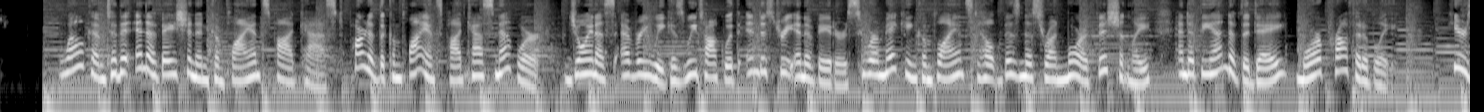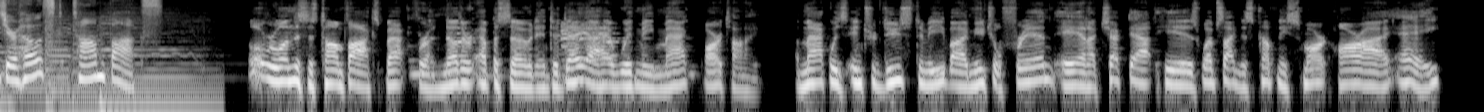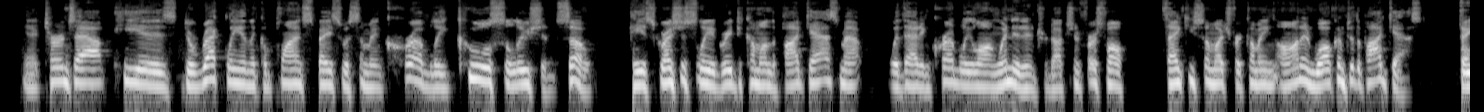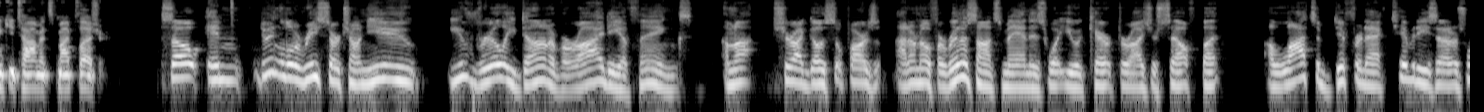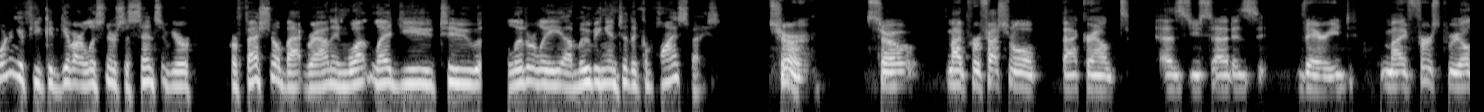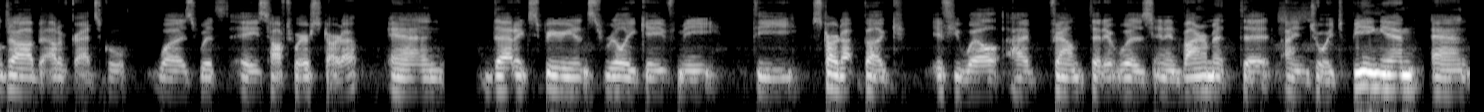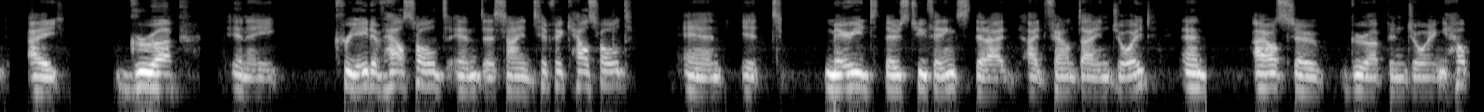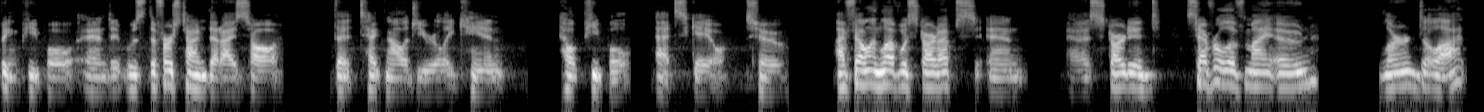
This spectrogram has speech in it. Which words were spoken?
Welcome to the Innovation and Compliance Podcast, part of the Compliance Podcast Network. Join us every week as we talk with industry innovators who are making compliance to help business run more efficiently and at the end of the day, more profitably. Here's your host, Tom Fox. Hello, everyone. This is Tom Fox back for another episode. And today I have with me Mac Bartine. Mac was introduced to me by a mutual friend, and I checked out his website and his company, Smart RIA and it turns out he is directly in the compliance space with some incredibly cool solutions. So he's graciously agreed to come on the podcast, Matt, with that incredibly long winded introduction. First of all, thank you so much for coming on and welcome to the podcast. Thank you, Tom. It's my pleasure. So, in doing a little research on you, you've really done a variety of things. I'm not sure I'd go so far as I don't know if a Renaissance man is what you would characterize yourself, but uh, lots of different activities. And I was wondering if you could give our listeners a sense of your professional background and what led you to literally uh, moving into the compliance space. Sure. So, my professional background, as you said, is varied. My first real job out of grad school was with a software startup. And that experience really gave me the startup bug if you will. I found that it was an environment that I enjoyed being in. And I grew up in a creative household and a scientific household. And it married those two things that I'd, I'd found I enjoyed. And I also grew up enjoying helping people. And it was the first time that I saw that technology really can help people at scale. So I fell in love with startups and uh, started several of my own, learned a lot,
